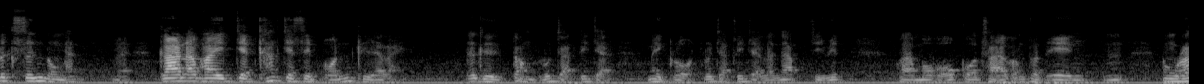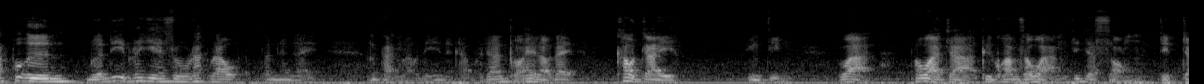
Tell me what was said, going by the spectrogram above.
ลึกซึ้งตรงนั้นนะการอภัยเจ็ดครั้งเจ็ดสิบผลคืออะไร ก็คือต้องรู้จักที่จะไม่โกรธ รู้จักที่จะระงับชีวิต ความโมโหโกรธาของตนเองอื ต้องรักผู้อื่นเหมือนที่พระเยซูรักเราทำยังไงต่างๆเหล่านี้นะครับ เพราะฉะนั้นขอให้เราได้เข้าใจจริงๆว่าพระวาจาคือความสว่างที่จะส่องจิตใจ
